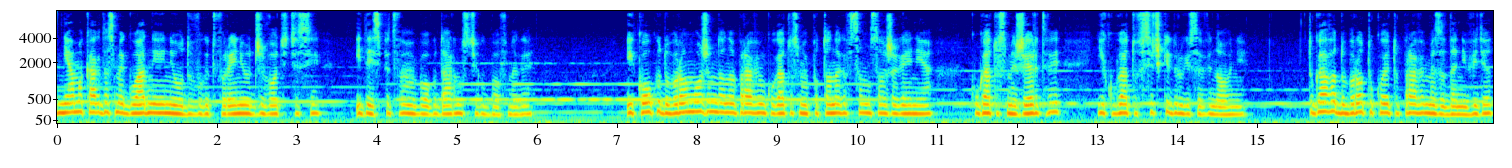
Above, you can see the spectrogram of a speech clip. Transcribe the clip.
Няма как да сме гладни и неудовлетворени от животите си и да изпитваме благодарност и любов, нали? И колко добро можем да направим, когато сме потънали в самосъжаления, когато сме жертви и когато всички други са виновни. Тогава доброто, което правиме, за да ни видят,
